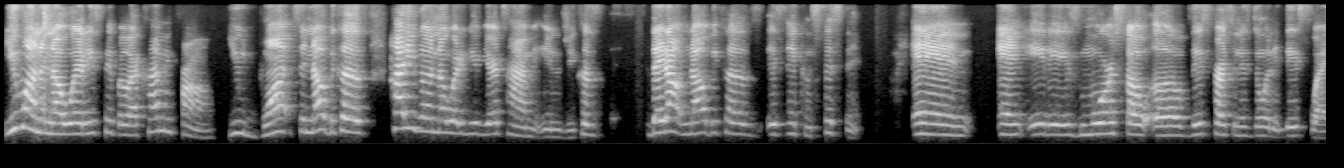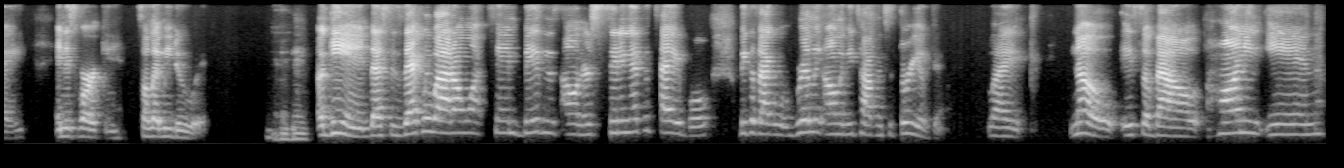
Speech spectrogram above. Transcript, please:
You want to know where these people are coming from. You want to know because how are you gonna know where to give your time and energy? Because they don't know because it's inconsistent. And and it is more so of this person is doing it this way and it's working. So let me do it. Mm-hmm. Again, that's exactly why I don't want 10 business owners sitting at the table because I would really only be talking to three of them. Like, no, it's about honing in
